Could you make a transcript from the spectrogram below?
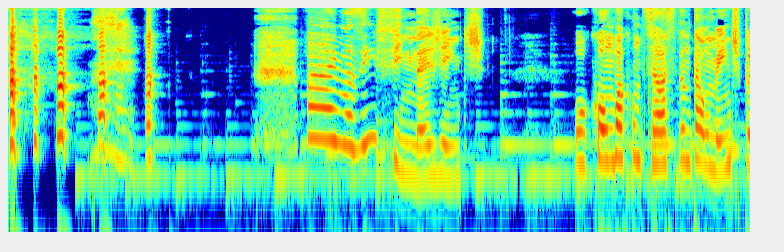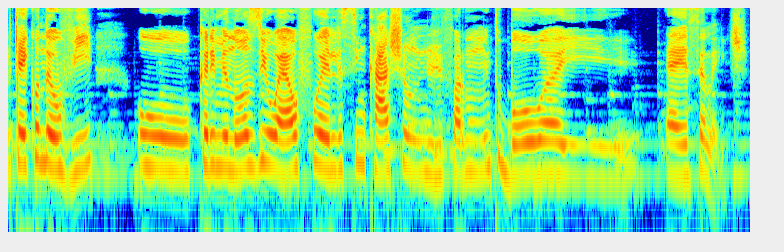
Ai, mas enfim, né, gente? O combo aconteceu acidentalmente, porque aí quando eu vi, o criminoso e o elfo, eles se encaixam de forma muito boa e é excelente.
